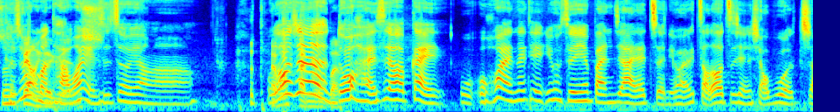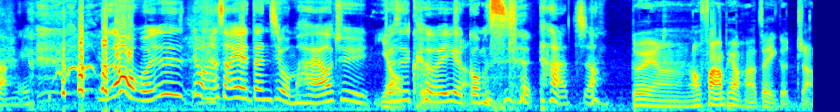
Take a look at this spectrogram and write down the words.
可可是我们台湾也是这样啊。我 台湾到现在很多还是要盖。我我后来那天因为我最近搬家还在整理，我还找到之前小布的章哎、你知道我们就是用了商业登记，我们还要去就是刻刻一个公司的大章。对啊，然后发票还要再一个章。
